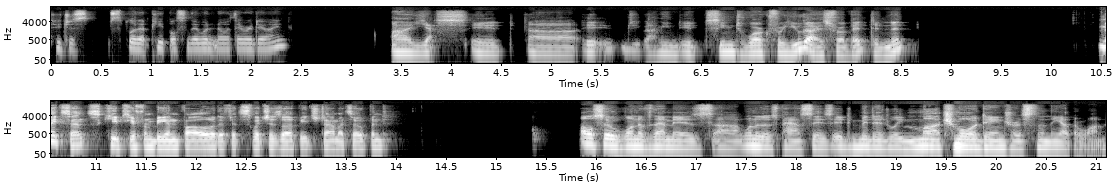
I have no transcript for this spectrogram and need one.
To just split up people so they wouldn't know what they were doing? Uh yes, it uh it, I mean it seemed to work for you guys for a bit, didn't it? Makes sense. Keeps you from being followed if it switches up each time it's opened. Also, one of them is uh one of those paths is admittedly much more dangerous than the other one.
